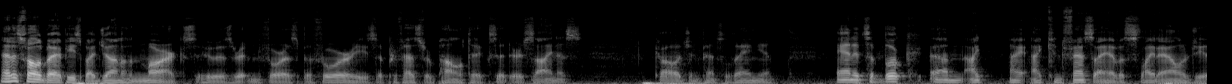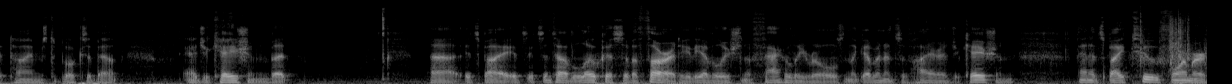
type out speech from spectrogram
That is followed by a piece by Jonathan Marks, who has written for us before. He's a professor of politics at Ursinus College in Pennsylvania. And it's a book, um, I, I, I, confess I have a slight allergy at times to books about education, but uh, it's by it's, it's entitled Locus of Authority, The Evolution of Faculty Roles in the Governance of Higher Education. And it's by two former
